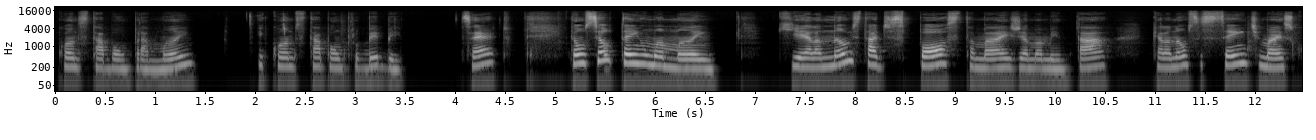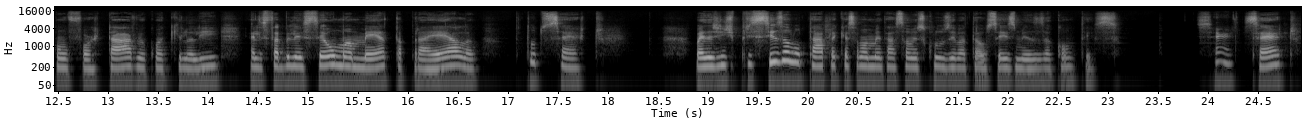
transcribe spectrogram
Quando está bom para a mãe e quando está bom para o bebê, certo? Então, se eu tenho uma mãe que ela não está disposta mais de amamentar, que ela não se sente mais confortável com aquilo ali, ela estabeleceu uma meta para ela, tá tudo certo. Mas a gente precisa lutar para que essa amamentação exclusiva até os seis meses aconteça. Certo. Certo?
